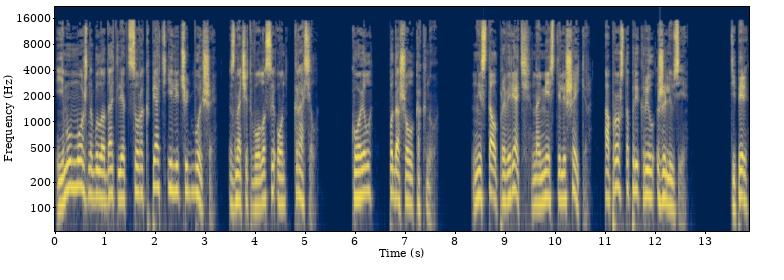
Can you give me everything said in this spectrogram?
ему можно было дать лет 45 или чуть больше, значит волосы он красил. Койл подошел к окну. Не стал проверять, на месте ли шейкер, а просто прикрыл жалюзи. Теперь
